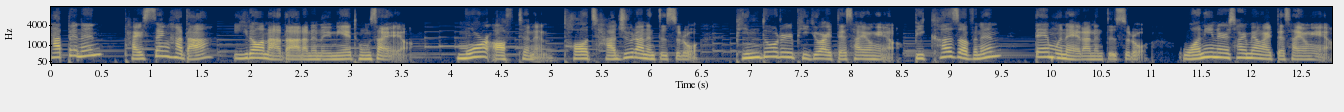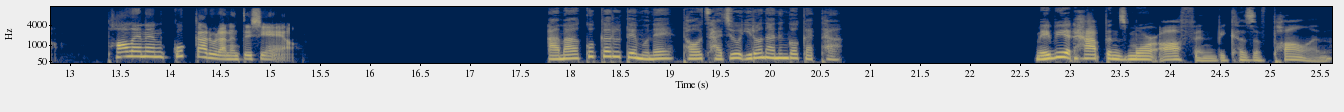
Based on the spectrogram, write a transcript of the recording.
happen은 발생하다, 일어나다라는 의미의 동사예요. More often은 더 자주라는 뜻으로 빈도를 비교할 때 사용해요. because of는 때문에라는 뜻으로 원인을 설명할 때 사용해요. pollen은 꽃가루라는 뜻이에요. 아마 꽃가루 때문에 더 자주 일어나는 것 같아. Maybe it happens more often because of pollen.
